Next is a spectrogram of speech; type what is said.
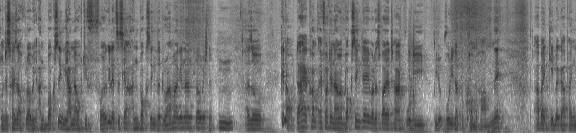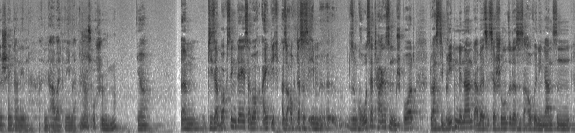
Und das heißt auch, glaube ich, Unboxing. Wir haben ja auch die Folge letztes Jahr Unboxing the Drama genannt, glaube ich. Ne? Also, genau, daher kommt einfach der Name Boxing Day, weil das war der Tag, wo die, wo die das bekommen haben. Ne? Arbeitgeber gab ein Geschenk an den, an den Arbeitnehmer. Ja, ist auch schön, ne? Ja. Ähm, dieser Boxing Day ist aber auch eigentlich, also auch, dass es eben äh, so ein großer Tag ist und im Sport. Du hast die Briten genannt, aber es ist ja schon so, dass es auch in den ganzen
